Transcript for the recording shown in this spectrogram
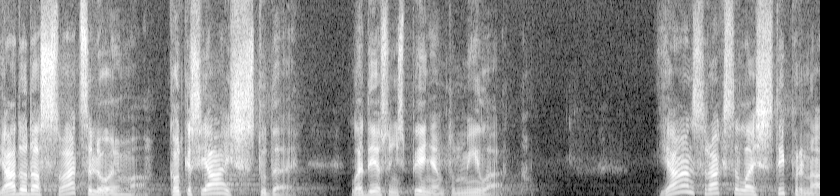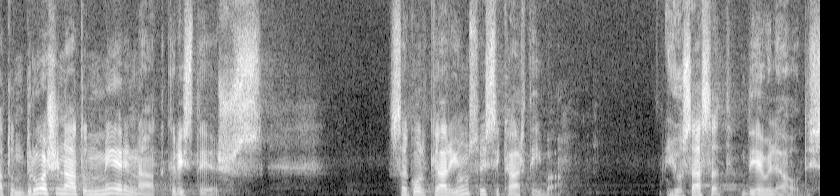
jādodas svētceļojumā, kaut kas jāizstudē, lai Dievs viņus pieņemtu un mīlētu. Jānis raksta, lai stiprinātu, un drošinātu un mierinātu kristiešus. Sakot, ka ar jums viss ir kārtībā. Jūs esat dieva ļaudis,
